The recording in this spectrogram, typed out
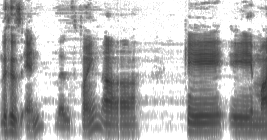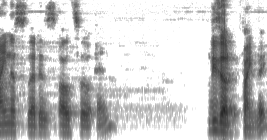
this is n that is fine uh, Ka minus that is also n these are fine right.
